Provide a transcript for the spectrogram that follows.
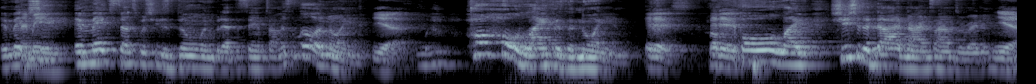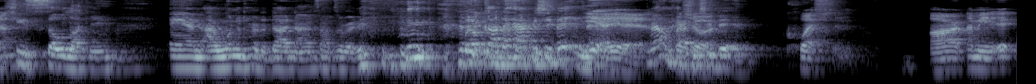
It makes I she, it makes sense what she's doing, but at the same time, it's a little annoying. yeah, Her whole life is annoying. it is. Her It is. whole life. She should have died nine times already. Yeah. She's so lucky. And I wanted her to die nine times already. but I'm kind of happy she didn't. now. Yeah, yeah, yeah, Now I'm for happy sure. she didn't. Question: Are I mean it,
